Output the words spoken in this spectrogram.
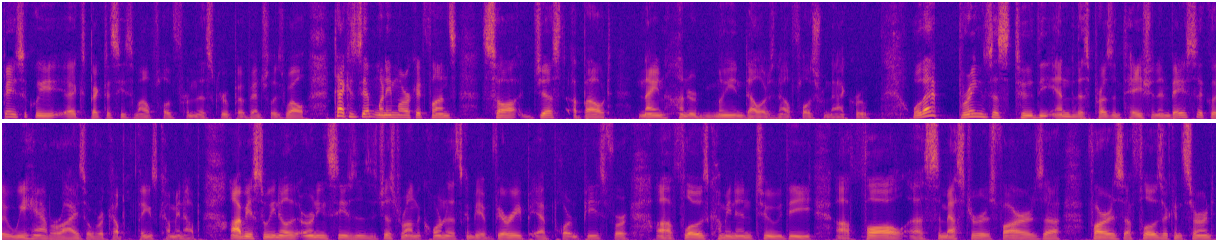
basically expect to see some outflow from this group eventually as well tax exempt money market funds saw just about $900 million in outflows from that group. Well, that brings us to the end of this presentation, and basically we have our eyes over a couple things coming up. Obviously, we know that earnings season is just around the corner. That's going to be a very important piece for uh, flows coming into the uh, fall uh, semester as far as uh, far as uh, flows are concerned.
